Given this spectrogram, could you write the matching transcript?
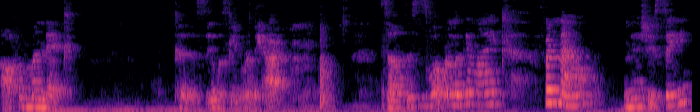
off of my neck, because it was getting really hot. So this is what we're looking like for now. And as you see,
